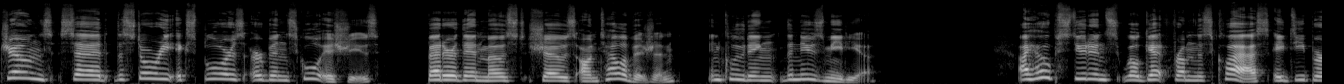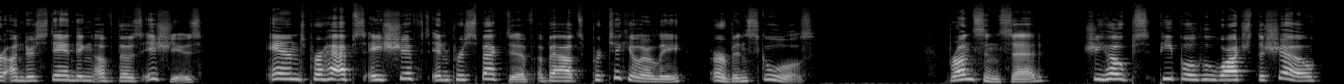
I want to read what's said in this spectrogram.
Jones said the story explores urban school issues better than most shows on television, including the news media. I hope students will get from this class a deeper understanding of those issues and perhaps a shift in perspective about particularly urban schools. Brunson said she hopes people who watch the show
